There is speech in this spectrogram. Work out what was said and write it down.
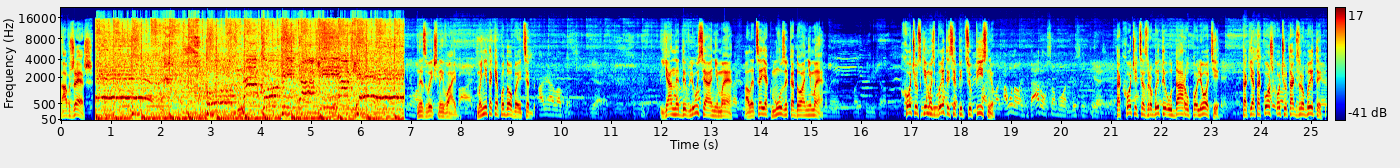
а вже ж. Незвичний вайб. Мені таке подобається. Я не дивлюся аніме, але це як музика до аніме. Хочу з кимось битися під цю пісню. Так хочеться зробити удар у польоті. Так я також хочу так зробити.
